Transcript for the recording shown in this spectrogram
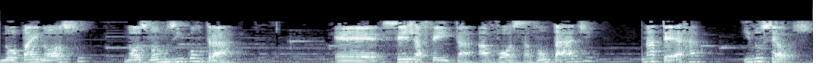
no Pai Nosso, nós vamos encontrar: é, seja feita a vossa vontade na terra e nos céus.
